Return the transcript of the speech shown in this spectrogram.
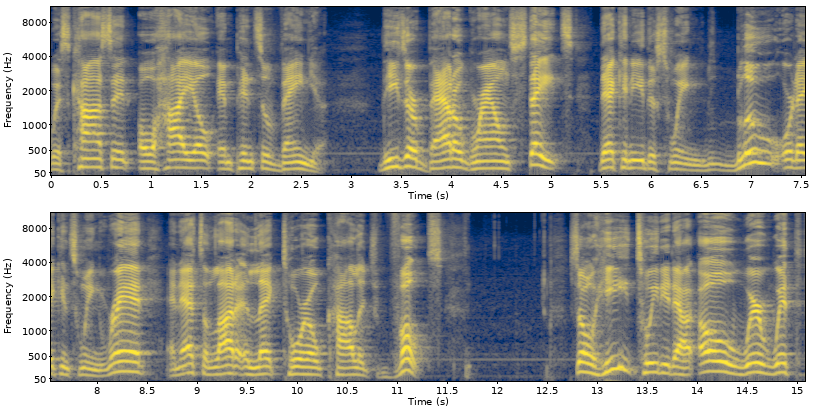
Wisconsin, Ohio, and Pennsylvania. These are battleground states that can either swing blue or they can swing red, and that's a lot of electoral college votes. So he tweeted out, Oh, we're with,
